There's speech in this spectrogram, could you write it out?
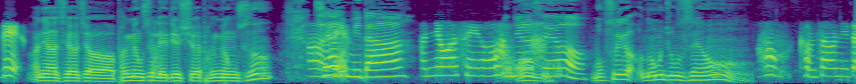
네. 안녕하세요. 저 박명수 라디오 쇼의 박명수. 아, 네. 지아입니다. 안녕하세요. 안녕하세요. 목소리가 너무 좋으세요. 어, 감사합니다.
